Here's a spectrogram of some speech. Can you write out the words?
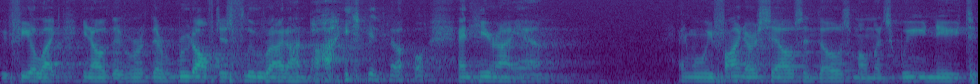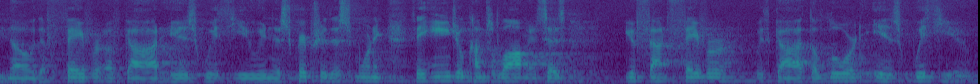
we feel like, you know, the, the Rudolph just flew right on by, you know, and here I am. And when we find ourselves in those moments, we need to know the favor of God is with you. In the scripture this morning, the angel comes along and says, You have found favor with God. The Lord is with you.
